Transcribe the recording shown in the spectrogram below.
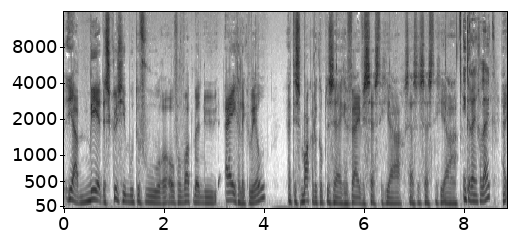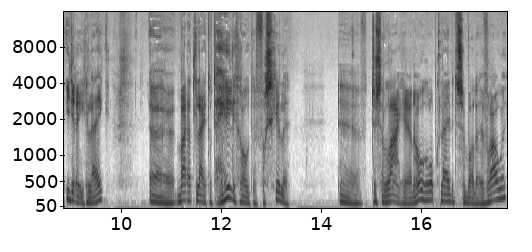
ja, meer discussie moeten voeren over wat men nu eigenlijk wil. Het is makkelijk om te zeggen 65 jaar, 66 jaar. Iedereen gelijk? iedereen gelijk. Uh, maar dat leidt tot hele grote verschillen uh, tussen lager en hoger opgeleide, tussen mannen en vrouwen.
